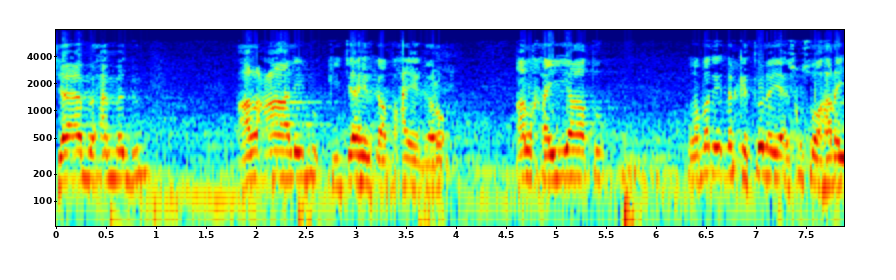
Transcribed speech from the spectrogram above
jaaءa muxamadun alcaalimu kii jaahilkaa baxaya garo alkhayaatu labadii dharka tolaya isku soo haray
